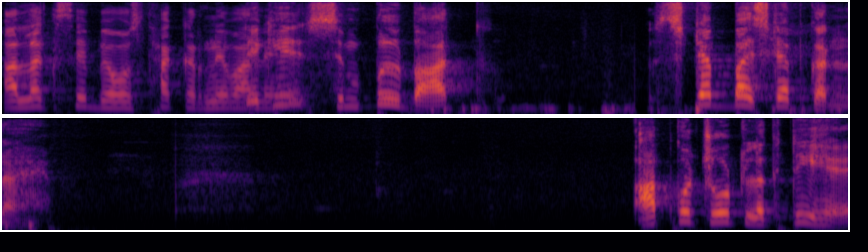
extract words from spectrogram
अलग से व्यवस्था करने वाले देखिए सिंपल बात स्टेप बाय स्टेप करना है। आपको चोट लगती है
